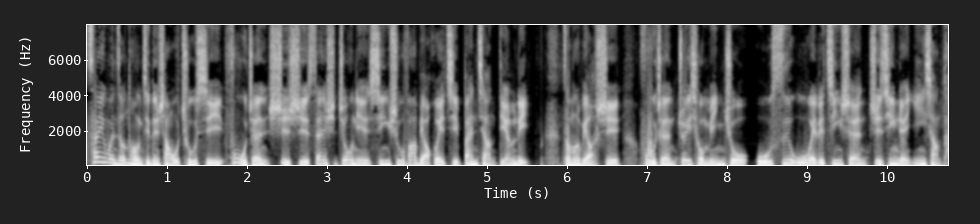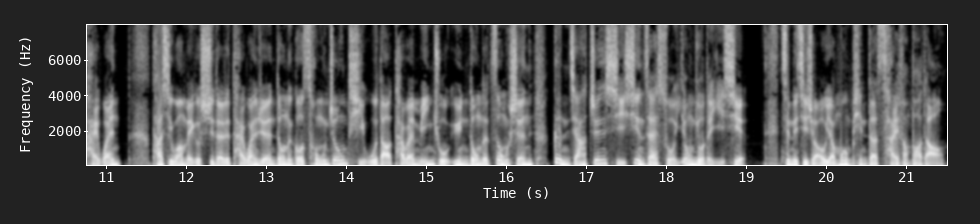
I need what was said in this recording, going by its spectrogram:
蔡英文总统今天上午出席傅政逝世三十周年新书发表会暨颁奖典礼。总统表示，傅政追求民主、无私无畏的精神，至今仍影响台湾。他希望每个世代的台湾人都能够从中体悟到台湾民主运动的纵深，更加珍惜现在所拥有的一切。今天记者欧阳梦平的采访报道。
